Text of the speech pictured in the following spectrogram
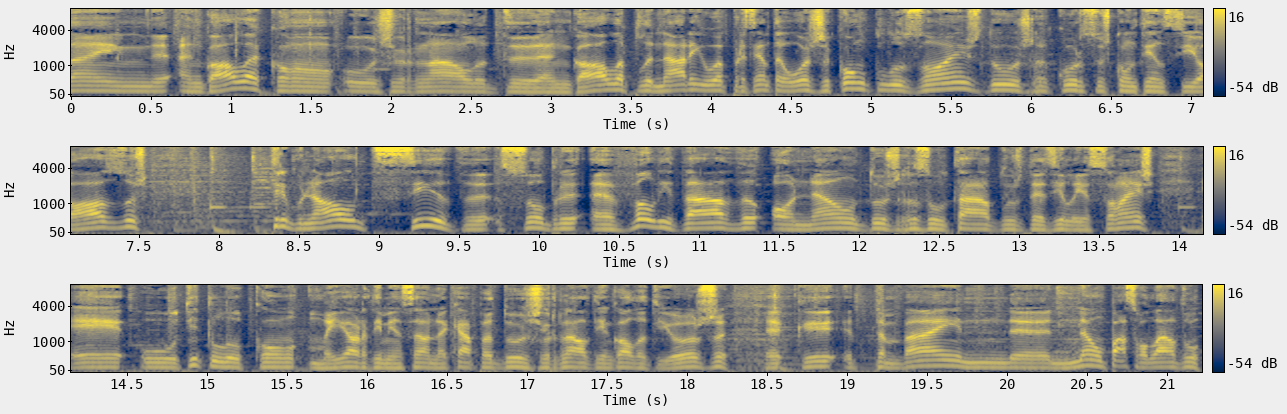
em Angola com o Jornal de Angola. Plenário apresenta hoje conclusões dos recursos contenciosos Tribunal decide sobre a validade ou não dos resultados das eleições. É o título com maior dimensão na capa do Jornal de Angola de hoje, que também não passa ao lado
